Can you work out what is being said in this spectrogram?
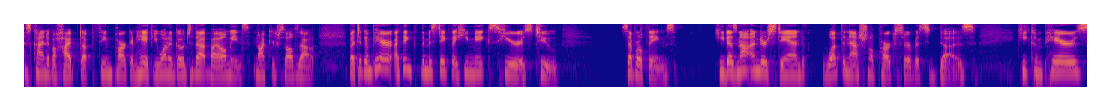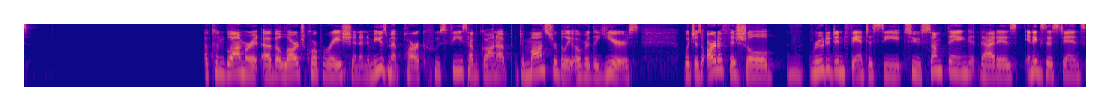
is kind of a hyped up theme park. And hey, if you want to go to that, by all means, knock yourselves out. But to compare, I think the mistake that he makes here is two several things. He does not understand what the National Park Service does. He compares a conglomerate of a large corporation, an amusement park whose fees have gone up demonstrably over the years which is artificial, rooted in fantasy, to something that is in existence,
